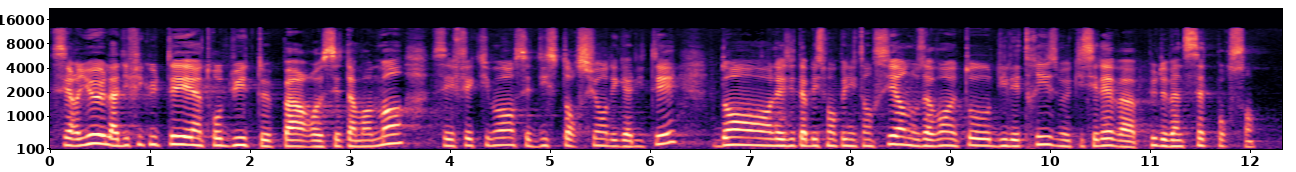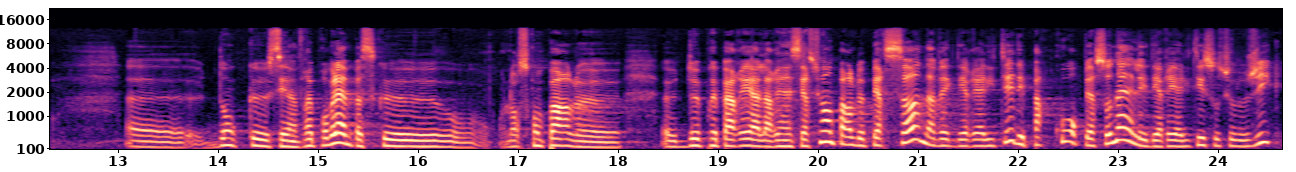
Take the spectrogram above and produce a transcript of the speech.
sérieux. La difficulté introduite par euh, cet amendement, c'est effectivement cette distorsion d'égalité. Dans les établissements pénitentiaires, nous avons un taux d'illettrisme qui s'élève à plus de 27 donc c'est un vrai problème parce que lorsqu'on parle de préparer à la réinsertion, on parle de personnes avec des réalités, des parcours personnels et des réalités sociologiques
